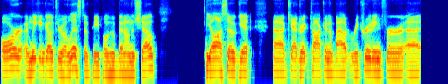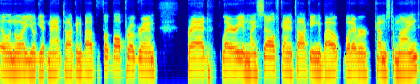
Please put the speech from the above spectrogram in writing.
or, and we can go through a list of people who've been on the show. You'll also get uh, Kedrick talking about recruiting for uh, Illinois. You'll get Matt talking about the football program. Brad, Larry, and myself kind of talking about whatever comes to mind.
